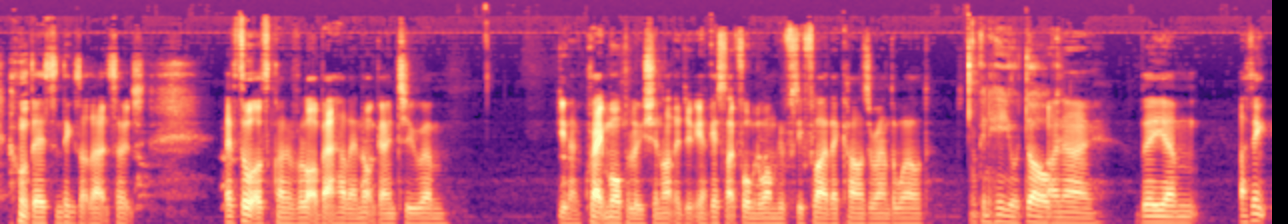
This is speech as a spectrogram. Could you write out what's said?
all this and things like that. So it's they've thought of kind of a lot about how they're not going to. Um, you know, create more pollution like they do. I guess like Formula One, they obviously fly their cars around the world. I can hear your dog. I know. The um, I think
